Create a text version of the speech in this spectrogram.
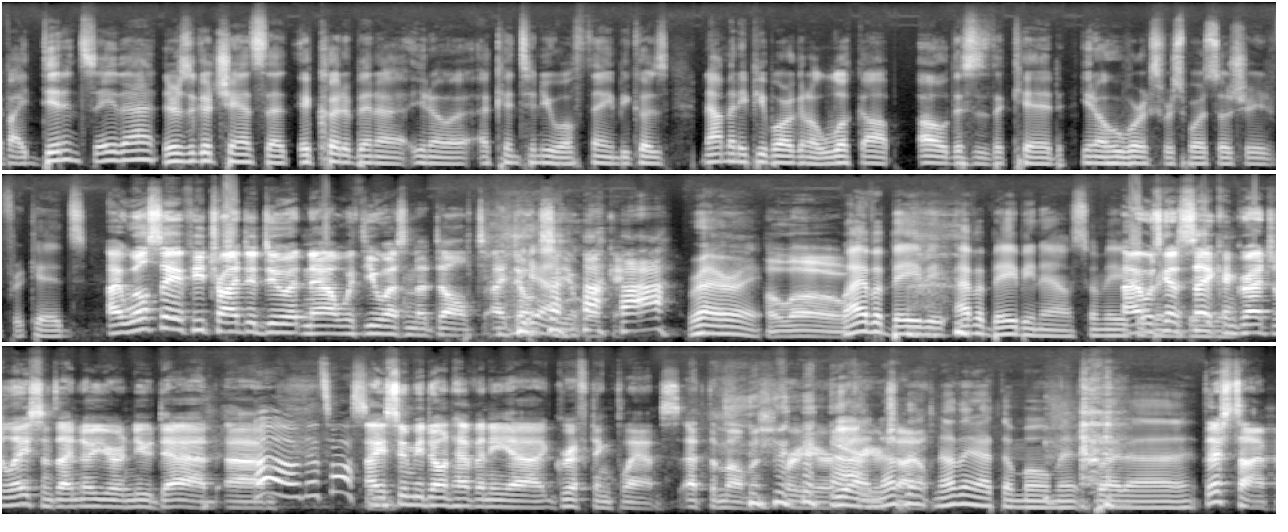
if I didn't say that, there's a good chance that it could have been a, you know, a, a continual thing because not many people are going to look up, oh, this is the kid, you know, who works for Sports Illustrated for Kids. I will say, if he tried to do it now with you as an adult, I don't Yeah. see it working. Right, right. Hello. Well, I have a baby. I have a baby now, so maybe I could was gonna say, congratulations. I know you're a new dad. Um, oh, that's awesome. I assume you don't have any uh, grifting plans at the moment for your, Yeah, for your nothing, child. nothing at the moment, but uh, There's time.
